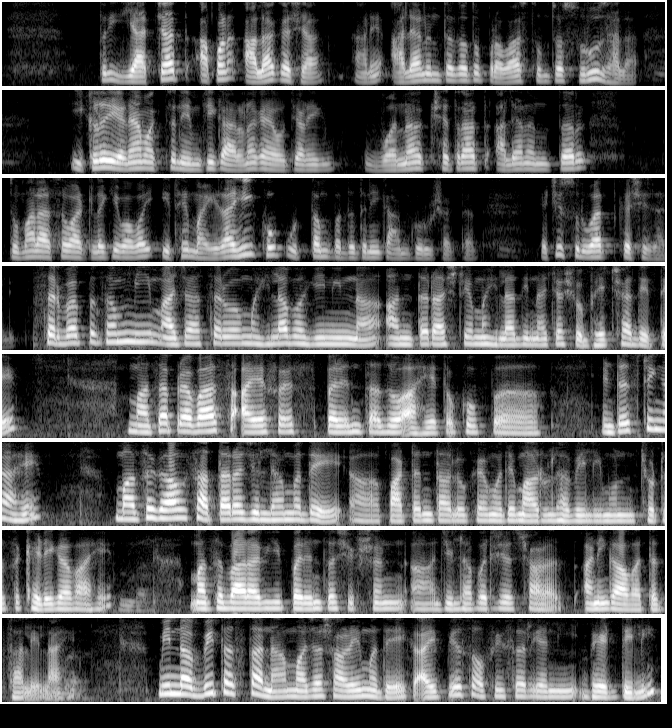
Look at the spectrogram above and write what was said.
तर याच्यात आपण आला कशा? आणि आल्यानंतरचा तो प्रवास तुमचा सुरू झाला. इकडे येण्यामागचं नेमकी कारणं काय होती? आणि वनक्षेत्रात आल्यानंतर तुम्हाला असं वाटलं की बाबा इथे महिलाही खूप उत्तम पद्धतीने काम करू शकतात. याची सुरुवात कशी झाली? सर्वप्रथम मी माझ्या सर्व महिला भगिनींना आंतरराष्ट्रीय महिला दिनाच्या शुभेच्छा देते. माझा प्रवास आय एफ एसपर्यंतचा जो आहे तो खूप इंटरेस्टिंग आहे. माझं गाव सातारा जिल्ह्यामध्ये पाटण तालुक्यामध्ये मारुल हवेली म्हणून छोटंसं खेडेगाव आहे. माझं बारावीपर्यंत शिक्षण जिल्हा परिषद शाळेत आणि गावातच झालेलं आहे. मी नववीत असताना माझ्या शाळेमध्ये एक आय पी एस ऑफिसर यांनी भेट दिली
